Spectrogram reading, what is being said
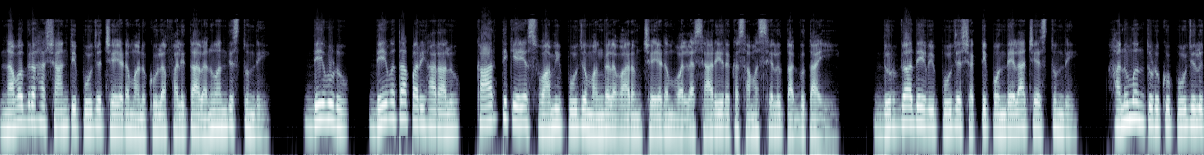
నవగ్రహ శాంతి పూజ చేయడం అనుకూల ఫలితాలను అందిస్తుంది. దేవుడు దేవతా పరిహారాలు కార్తికేయ స్వామి పూజ మంగళవారం చేయడం వల్ల శారీరక సమస్యలు తగ్గుతాయి. దుర్గాదేవి పూజ శక్తి పొందేలా చేస్తుంది. హనుమంతుడుకు పూజలు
